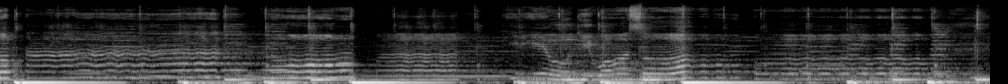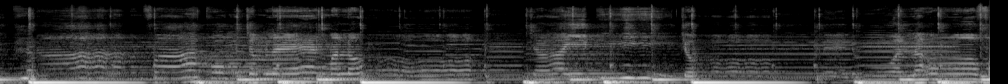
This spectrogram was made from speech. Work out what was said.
สบตา น้องมาเที่ยวที่วอสอนานฟ้าคงจำแรงมาล่อใจพี่จอแม่ดวนละออไฟ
